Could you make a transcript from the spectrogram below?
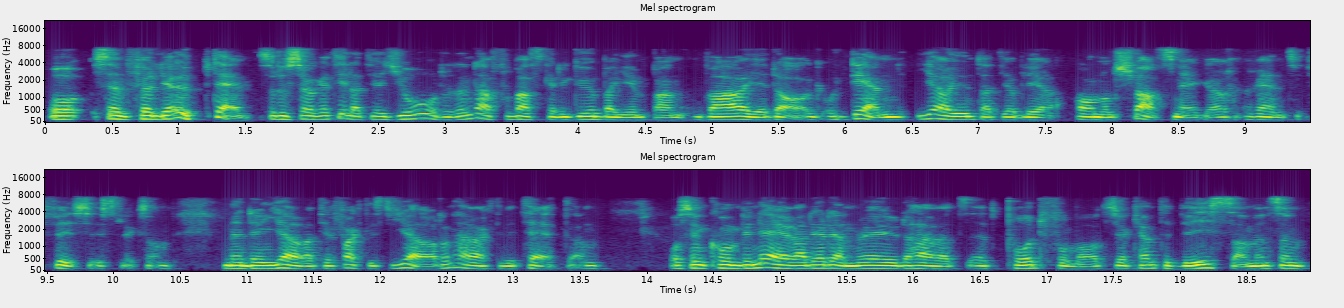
Och sen följde jag upp det, så då såg jag till att jag gjorde den där förbaskade gubbagympan varje dag. Och den gör ju inte att jag blir Arnold Schwarzenegger rent fysiskt liksom. Men den gör att jag faktiskt gör den här aktiviteten. Och sen kombinerade jag den, nu är ju det här ett, ett poddformat så jag kan inte visa, men sen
